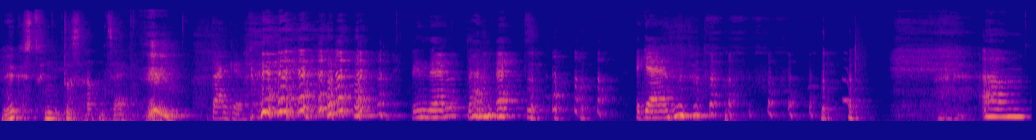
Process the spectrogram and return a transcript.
Mögest du in interessanten Zeiten. Danke. Bin der damit. Again. ähm,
